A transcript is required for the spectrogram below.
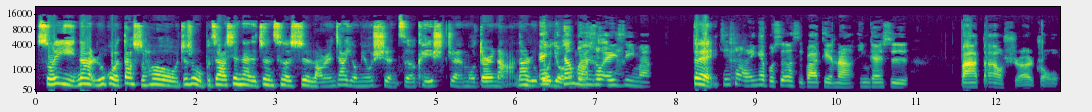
所以那如果到时候就是我不知道现在的政策是老人家有没有选择可以选 Moderna，那如果有的话，刚不是说 AZ 吗？对，接下来应该不是二十八天啦、啊，应该是八到十二周。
